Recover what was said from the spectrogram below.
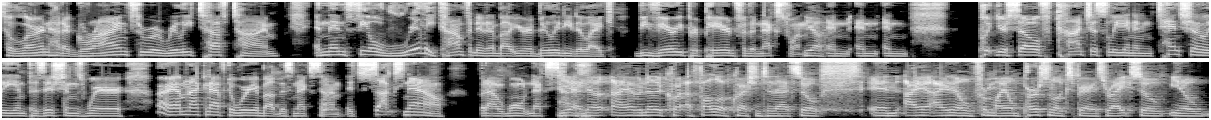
to learn how to grind through a really tough time and then feel really confident about your ability to like be very prepared for the next one yeah. and and and put yourself consciously and intentionally in positions where all right I'm not going to have to worry about this next time it sucks now but I won't next time. Yeah, no, I have another a follow up question to that. So, and I I know from my own personal experience, right? So, you know,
